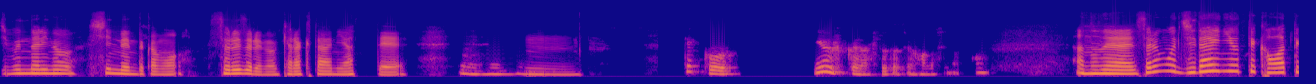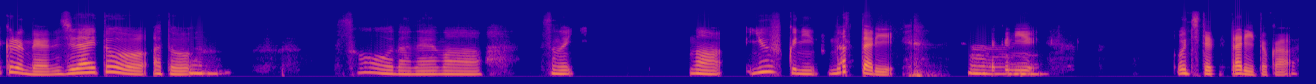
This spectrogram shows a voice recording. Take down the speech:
自分なりの信念とかもそれぞれのキャラクターにあって、うんうんううん。ん、結構裕福な人たちの話なのかあのね、それも時代によって変わってくるんだよね。時代と、あと、な。そうだね、まあ、その、まあ、裕福になったり、うん逆に落ちてったりとか、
